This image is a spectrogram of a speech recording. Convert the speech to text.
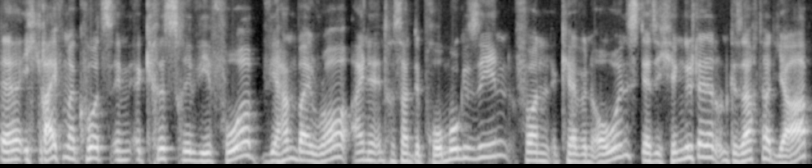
Äh, ich greife mal kurz in Chris Revier vor. Wir haben bei Raw eine interessante Promo gesehen von Kevin Owens, der sich hingestellt hat und gesagt hat, ja,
